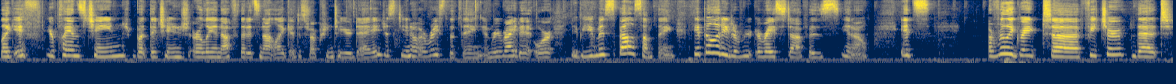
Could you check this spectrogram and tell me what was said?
Like if your plans change but they change early enough that it's not like a disruption to your day just you know erase the thing and rewrite it or maybe you misspell something. The ability to erase stuff is you know it's a really great uh, feature that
